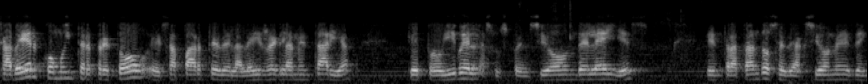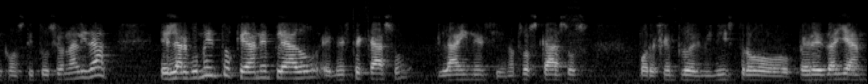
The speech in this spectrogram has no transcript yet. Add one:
saber cómo interpretó esa parte de la ley reglamentaria que prohíbe la suspensión de leyes en tratándose de acciones de inconstitucionalidad. El argumento que han empleado en este caso, Laines y en otros casos, por ejemplo el ministro Pérez Dayán,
